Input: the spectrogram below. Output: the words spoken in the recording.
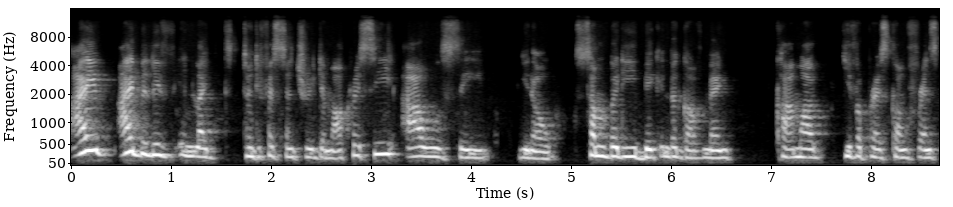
i i believe in like 21st century democracy i will say you know somebody big in the government come out, give a press conference.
